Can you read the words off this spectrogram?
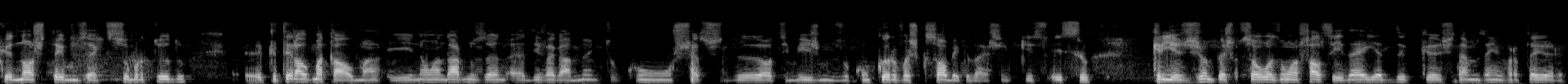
que nós temos é que, sobretudo, eh, que ter alguma calma e não andarmos a, a divagar muito com excessos de otimismo ou com curvas que sobem e que descem, porque isso, isso cria junto das pessoas uma falsa ideia de que estamos a inverter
